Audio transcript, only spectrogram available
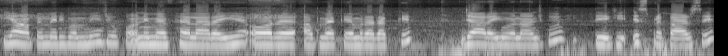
कि यहाँ पे मेरी मम्मी जो कोने में फैला रही है और अब मैं कैमरा रख के जा रही हूँ अनाज को, देखिए इस प्रकार से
